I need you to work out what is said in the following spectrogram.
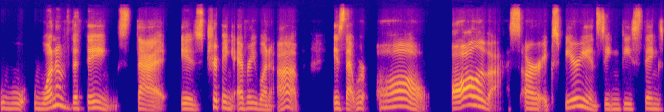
w- one of the things that is tripping everyone up is that we're all, all of us are experiencing these things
